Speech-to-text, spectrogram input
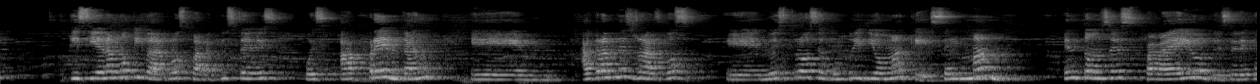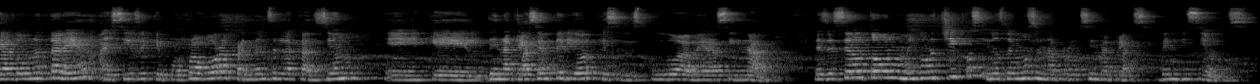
quisiera motivarlos para que ustedes pues aprendan eh, a grandes rasgos eh, nuestro segundo idioma que es el MAM. Entonces, para ello les he dejado una tarea, así es de que por favor apréndanse la canción eh, que de la clase anterior que se les pudo haber asignado. Les deseo todo lo mejor chicos y nos vemos en la próxima clase. Bendiciones.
